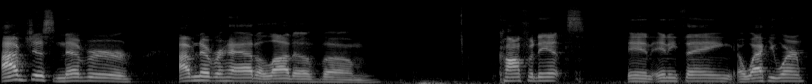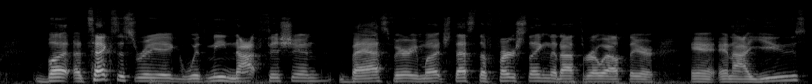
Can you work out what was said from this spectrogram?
I've just never I've never had a lot of um, confidence in anything a wacky worm. But a Texas rig with me not fishing bass very much, that's the first thing that I throw out there and, and I use.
